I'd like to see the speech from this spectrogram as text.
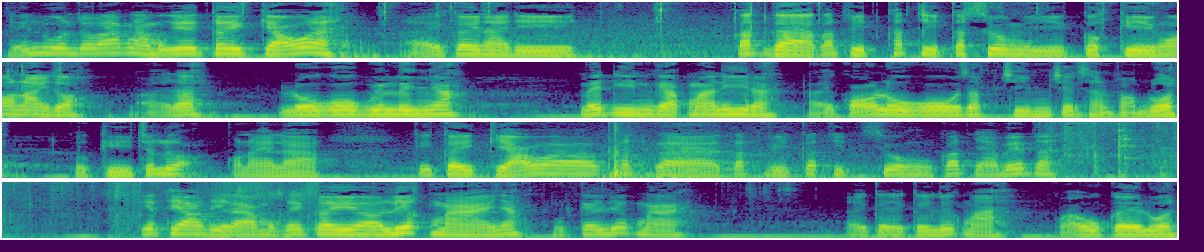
đến luôn cho bác là một cái cây kéo này. Đấy, cây này thì cắt gà cắt vịt cắt thịt cắt xương thì cực kỳ ngon này rồi. Đấy đây. Logo nguyên linh nhá. Made in gạc mani này. Đấy có logo dập chìm trên sản phẩm luôn cực kỳ chất lượng. Con này là cái cây kéo ờ, cắt gà cắt vịt cắt thịt xương cắt nhà bếp này tiếp theo thì là một cái cây ờ, liếc mài nhá một cây liếc mài. Đây cây cây liếc mài quá ok luôn.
